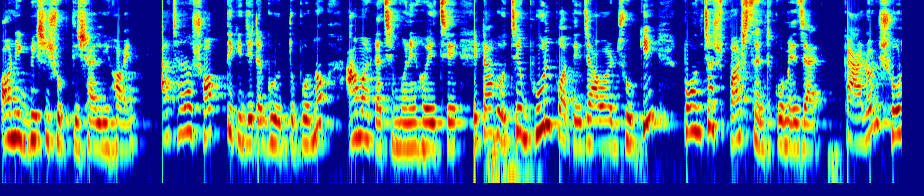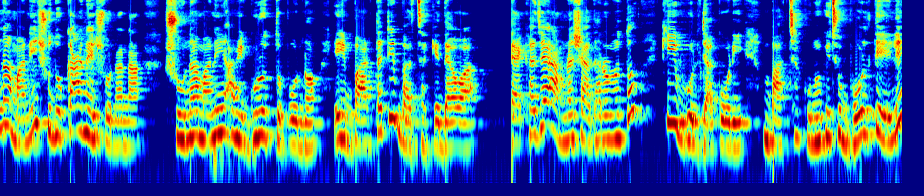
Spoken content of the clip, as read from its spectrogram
অনেক বেশি শক্তিশালী হয়। তাছাড়াও সব থেকে যেটা গুরুত্বপূর্ণ আমার কাছে মনে হয়েছে, এটা হচ্ছে ভুল পথে যাওয়ার ঝুঁকি পঞ্চাশ পার্সেন্ট কমে যায়। কারণ শোনা মানে শুধু কানে শোনা না, শোনা মানে আমি গুরুত্বপূর্ণ, এই বার্তাটি বাচ্চাকে দেওয়া। দেখা যায় আমরা সাধারণত কি ভুলটা করি? বাচ্চা কোনো কিছু বলতে এলে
